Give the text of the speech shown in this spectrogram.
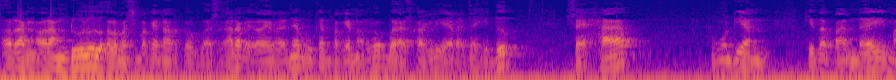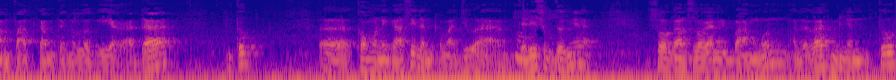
orang-orang dulu lo kalau masih pakai narkoba. Sekarang eranya bukan pakai narkoba. Sekarang ini eranya hidup sehat. Kemudian kita pandai manfaatkan teknologi yang ada untuk eh, komunikasi dan kemajuan. Jadi sebetulnya slogan-slogan yang dibangun adalah menyentuh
